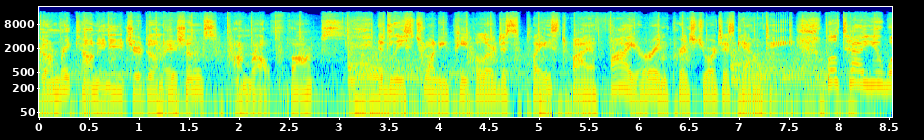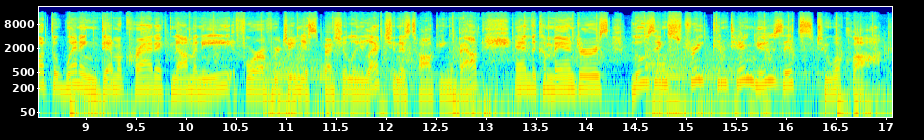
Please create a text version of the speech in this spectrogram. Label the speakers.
Speaker 1: Montgomery County needs your donations. I'm Ralph Fox.
Speaker 2: At least 20 people are displaced by a fire in Prince George's County. We'll tell you what the winning Democratic nominee for a Virginia special election is talking about, and the commander's losing streak continues. It's 2 o'clock.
